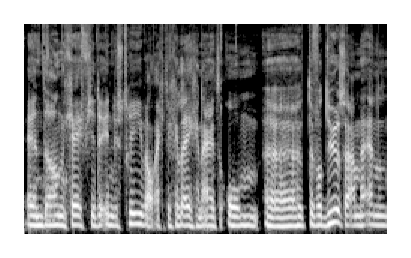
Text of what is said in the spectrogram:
En dan geef je de industrie wel echt de gelegenheid om uh, te verduurzamen en een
